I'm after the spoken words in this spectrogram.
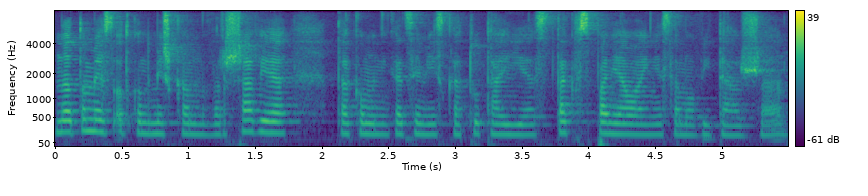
Natomiast odkąd mieszkam w Warszawie, ta komunikacja miejska tutaj jest tak wspaniała i niesamowita, że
